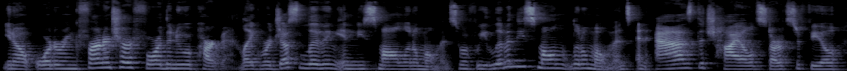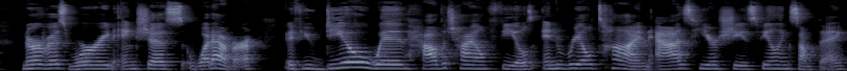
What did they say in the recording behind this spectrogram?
you know, ordering furniture for the new apartment. Like we're just living in these small little moments. So if we live in these small little moments and as the child starts to feel nervous, worried, anxious, whatever, if you deal with how the child feels in real time as he or she is feeling something,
